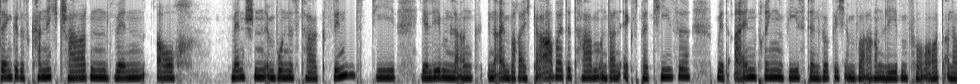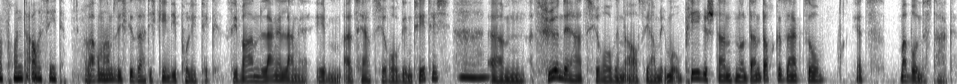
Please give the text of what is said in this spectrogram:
denke, das kann nicht schaden, wenn auch Menschen im Bundestag sind, die ihr Leben lang in einem Bereich gearbeitet haben und dann Expertise mit einbringen, wie es denn wirklich im wahren Leben vor Ort an der Front aussieht. Warum haben Sie sich gesagt, ich gehe in die Politik? Sie waren lange, lange eben als Herzchirurgin tätig, mhm. ähm, als führende Herzchirurgin auch. Sie haben im OP gestanden und dann doch gesagt, so, jetzt mal Bundestag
